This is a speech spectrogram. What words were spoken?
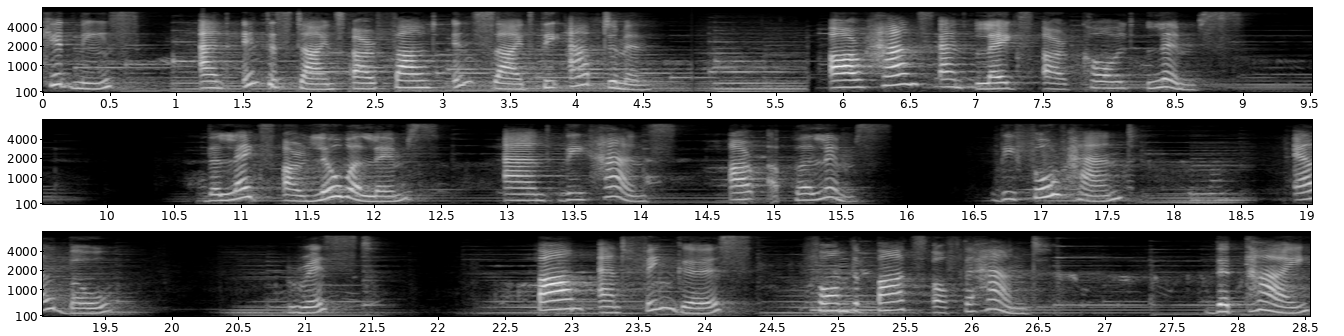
kidneys and intestines are found inside the abdomen. Our hands and legs are called limbs. The legs are lower limbs and the hands are upper limbs. The forehand, elbow, wrist, palm and fingers form the parts of the hand. The thigh,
